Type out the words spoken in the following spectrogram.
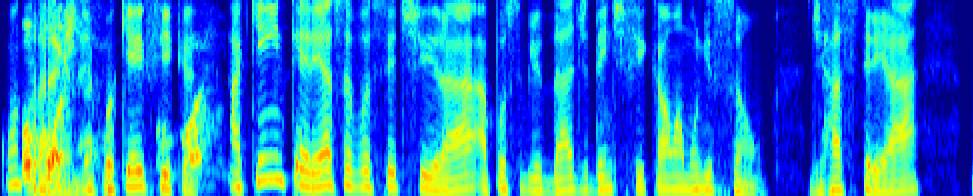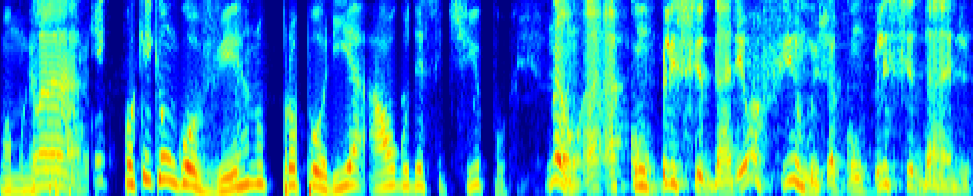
contrária, Oposta. né? Porque aí fica, Oposta. a quem interessa você tirar a possibilidade de identificar uma munição? de rastrear uma munição. Claro. Por, que, por que, que, um governo proporia algo desse tipo? Não, a, a, cumplicidade, eu afirmo isso, a cumplicidade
